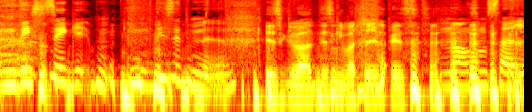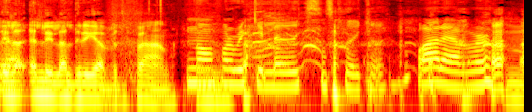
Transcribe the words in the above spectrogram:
En dissig, dissigt meme. Det skulle vara, det skulle vara typiskt. Någon som säger- Lilla, en lilla drevet-fan. Någon från Ricky Lake som skriker whatever.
